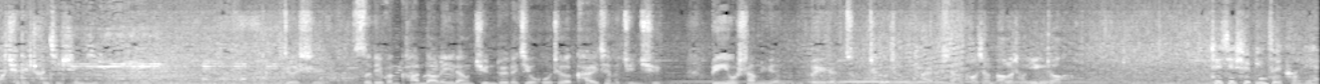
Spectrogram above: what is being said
我却得穿紧身衣。这时，斯蒂芬看到了一辆军队的救护车开进了军区，并有伤员被人从车上抬了下来，好像打了场硬仗。这些士兵最可怜。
